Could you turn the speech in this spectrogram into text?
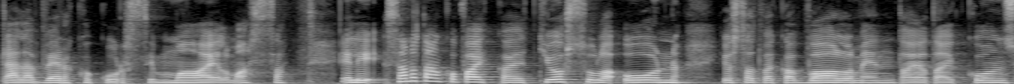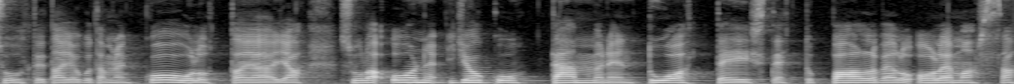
täällä verkkokurssin maailmassa. Eli sanotaanko vaikka, että jos sulla on, jos sä oot vaikka valmentaja tai konsultti tai joku tämmöinen kouluttaja ja sulla on joku tämmöinen tuotteistettu palvelu olemassa,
